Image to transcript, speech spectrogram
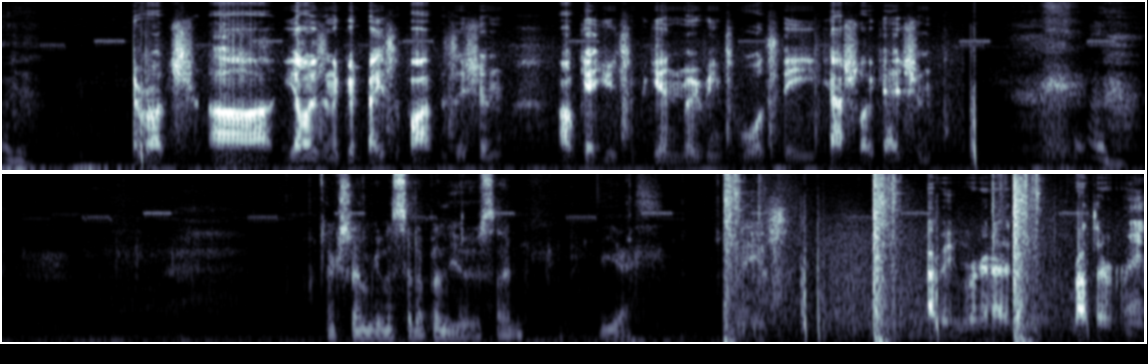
Hey, Rog. Uh, yellow's in a good base of fire position. I'll get you to begin moving towards the cache location. Actually, I'm gonna set up on the other side. Yes. Copy. We're gonna about the rain.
